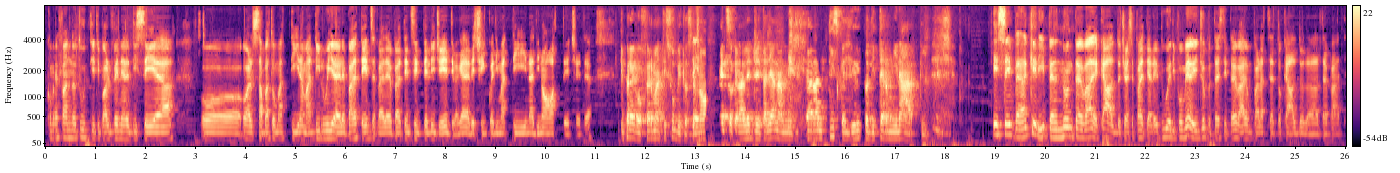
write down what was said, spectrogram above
come fanno tutti, tipo al venerdì sera o, o, al sabato mattina, ma diluire le partenze, fare delle partenze intelligenti, magari alle 5 di mattina, di notte, eccetera. Ti prego, fermati subito, se no penso che la legge italiana mi garantisca il diritto di terminarti. E sempre anche lì per non trovare caldo, cioè se parti alle 2 di pomeriggio potresti trovare un palazzetto caldo dall'altra parte.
